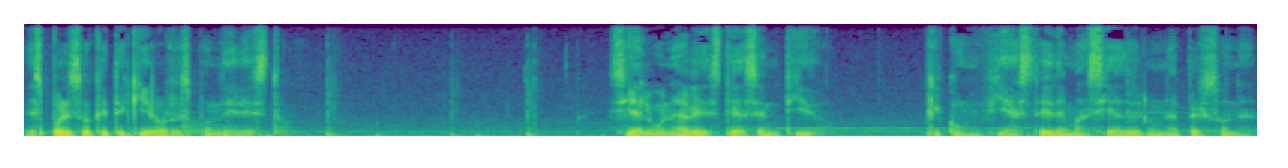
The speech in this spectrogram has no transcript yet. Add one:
Es por eso que te quiero responder esto. Si alguna vez te has sentido que confiaste demasiado en una persona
